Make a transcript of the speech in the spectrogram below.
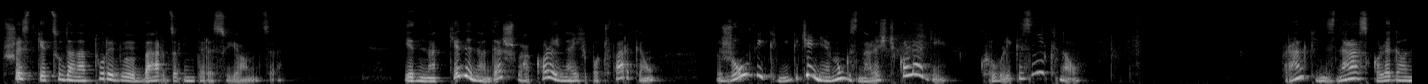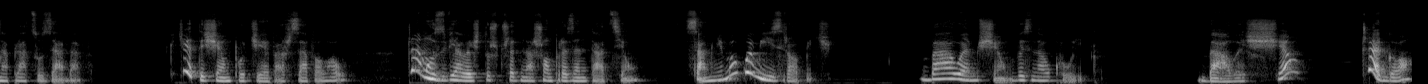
Wszystkie cuda natury były bardzo interesujące. Jednak kiedy nadeszła kolej na ich poczwarkę, żółwik nigdzie nie mógł znaleźć kolegi. Królik zniknął. Franklin znalazł kolegę na placu zabaw. Gdzie ty się podziewasz? zawołał. Czemu zwiałeś tuż przed naszą prezentacją? Sam nie mogłem jej zrobić. Bałem się, wyznał królik. Bałeś się? Czego?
